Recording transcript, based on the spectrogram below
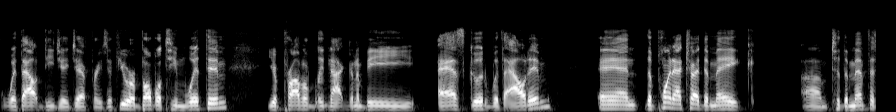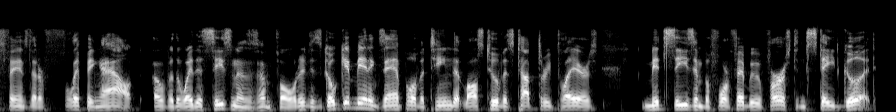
without DJ Jeffries. If you were a bubble team with him, you're probably not going to be as good without him. And the point I tried to make um, to the Memphis fans that are flipping out over the way this season has unfolded is go give me an example of a team that lost two of its top three players mid-season before February 1st and stayed good.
